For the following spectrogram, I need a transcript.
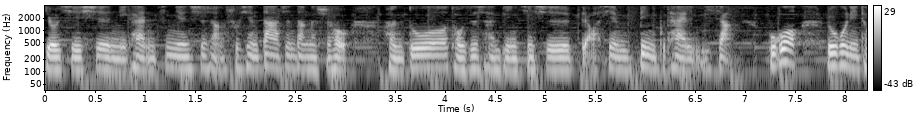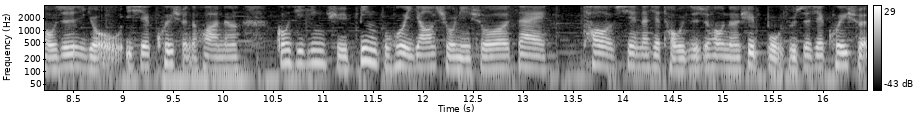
尤其是你看今年市场出现大震荡的时候，很多投资产品其实表现并不太理想。不过，如果你投资有一些亏损的话呢，公积金局并不会要求你说在套现那些投资之后呢，去补足这些亏损。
